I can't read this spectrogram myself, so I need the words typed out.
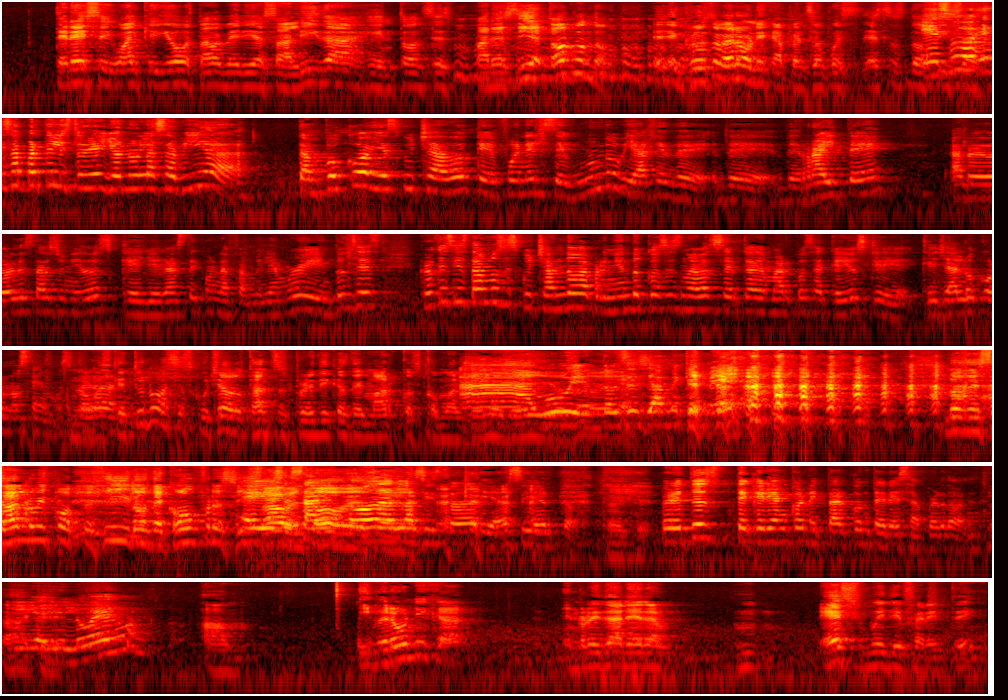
Teresa, igual que yo, estaba media salida, entonces parecía todo el mundo, incluso Verónica pensó, pues, estos dos Eso, esa parte de la historia yo no la sabía. Tampoco había escuchado que fue en el segundo viaje de, de, de Raite alrededor de Estados Unidos que llegaste con la familia Murray. Entonces, creo que sí estamos escuchando, aprendiendo cosas nuevas acerca de Marcos, aquellos que, que ya lo conocemos. No, Pero- es que tú no has escuchado tantas prédicas de Marcos como algunos Ah, de ellos. uy, ¿no? entonces ya me quemé. Los de San Luis Potosí, los de Confres sí Ellos saben, saben todo todas eso. las historias, ¿cierto? Pero entonces te querían conectar con Teresa, perdón. Ah, y, y luego, Um, y Verónica, en realidad, era, es muy diferente.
